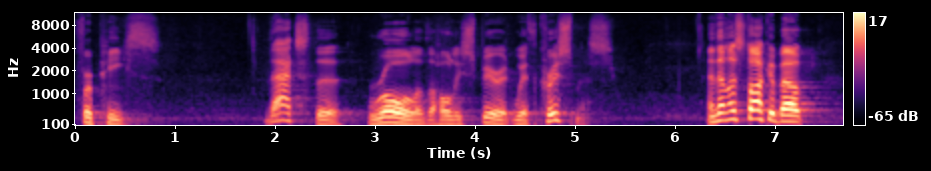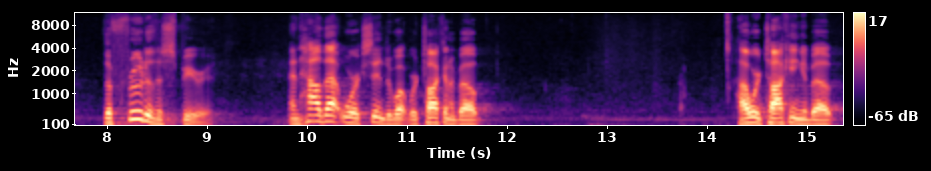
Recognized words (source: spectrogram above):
for peace. That's the role of the Holy Spirit with Christmas. And then let's talk about the fruit of the Spirit and how that works into what we're talking about how we're talking about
